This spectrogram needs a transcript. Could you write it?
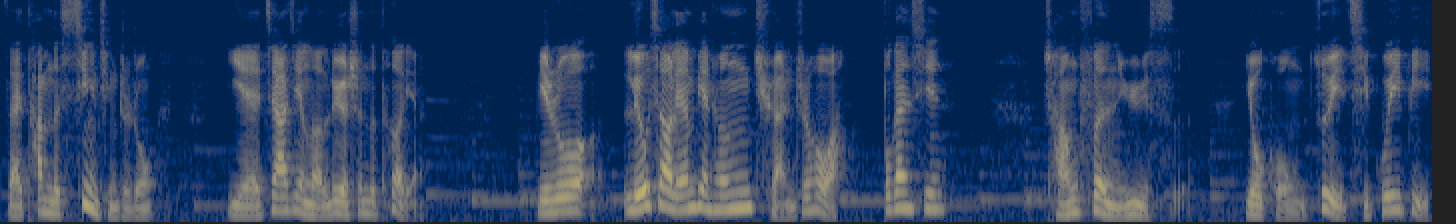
在他们的性情之中，也加进了略深的特点。比如刘孝廉变成犬之后啊，不甘心，常愤欲死，又恐罪其规避，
